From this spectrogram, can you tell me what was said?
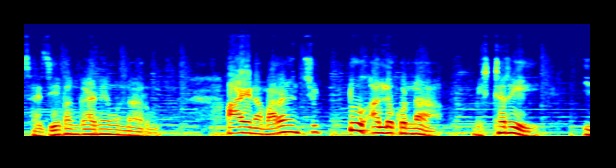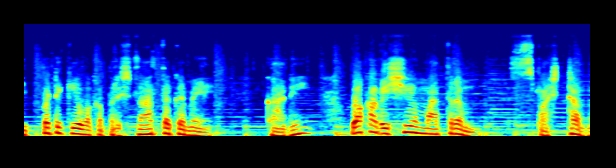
సజీవంగానే ఉన్నారు. ఆయన మరణం చుట్టూ అల్లుకున్న మిస్టరీ ఇప్పటికీ ఒక ప్రశ్నార్థకమే. కానీ ఒక విషయం మాత్రం స్పష్టం.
